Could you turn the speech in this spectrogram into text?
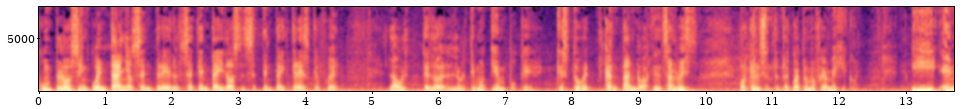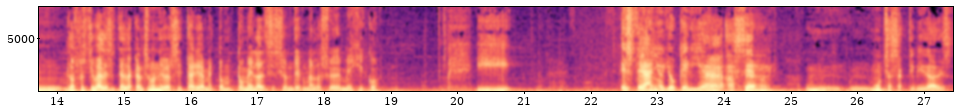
cumplo 50 años entre el 72 y el 73, que fue el último tiempo que, que estuve cantando aquí en San Luis, porque en el 74 me fui a México. Y en los festivales de la canción universitaria me tom- tomé la decisión de irme a la Ciudad de México. Y este año yo quería hacer muchas actividades,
